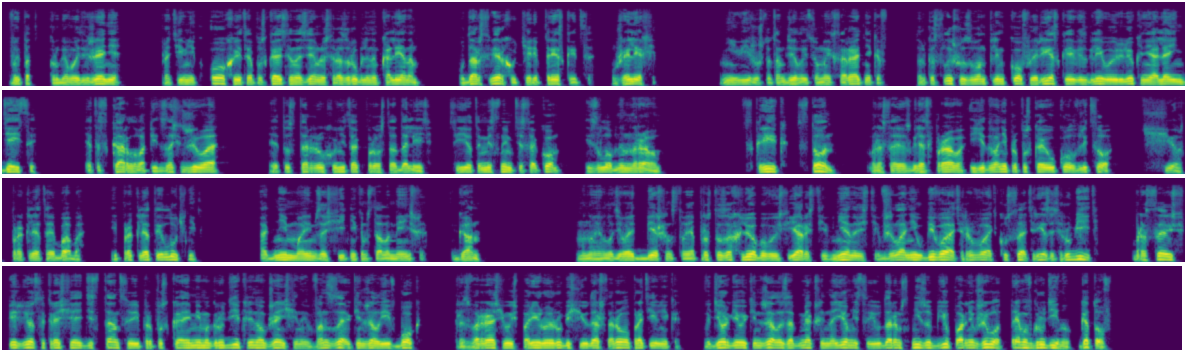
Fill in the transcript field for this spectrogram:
Выпад, круговое движение, Противник охает и опускается на землю с разрубленным коленом. Удар сверху, череп трескается. Уже легче. Не вижу, что там делается у моих соратников, только слышу звон клинков и резкое визгливое улюлюканье а индейцы. Это Скарл вопит, значит, жива. Эту старуху не так просто одолеть, с ее-то мясным тесаком и злобным нравом. Скрик, стон, Бросаю взгляд вправо и едва не пропускаю укол в лицо. Черт, проклятая баба и проклятый лучник. Одним моим защитником стало меньше. Ган. Мною владевает бешенство, я просто захлебываюсь в ярости, в ненависти, в желании убивать, рвать, кусать, резать, рубить. Бросаюсь вперед, сокращая дистанцию и пропуская мимо груди клинок женщины, вонзаю кинжал ей в бок, разворачиваюсь, парируя рубящий удар второго противника, выдергиваю кинжал из обмякшей наемницы и ударом снизу бью парню в живот, прямо в грудину. Готов.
